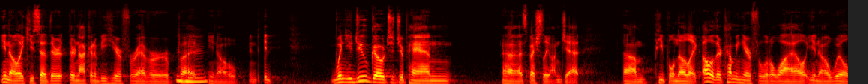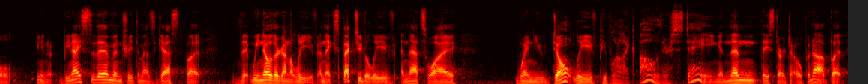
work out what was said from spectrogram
you know, like you said, they're, they're not going to be here forever. But, you know, it, when you do go to Japan, uh, especially on JET, um, people know like, oh, they're coming here for a little while. You know, we'll, you know, be nice to them and treat them as a guest. But that we know they're going to leave and they expect you to leave. And that's why when you don't leave, people are like, oh, they're staying. And then they start to open up. But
